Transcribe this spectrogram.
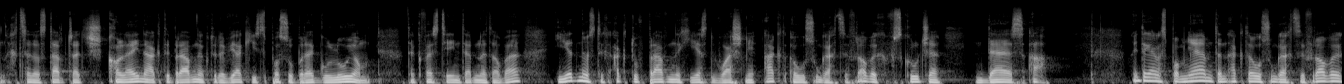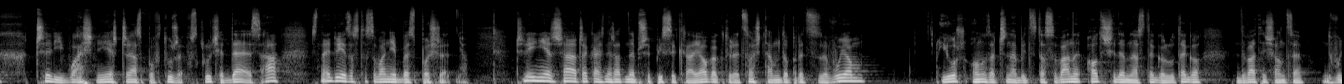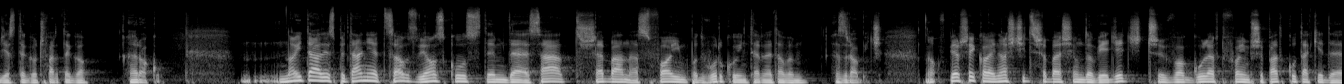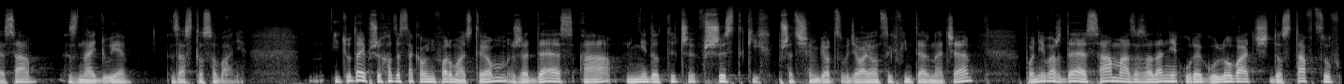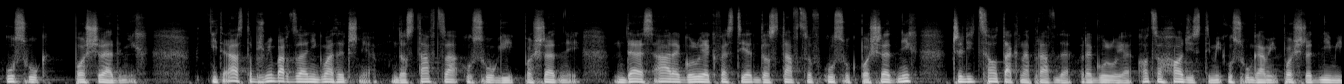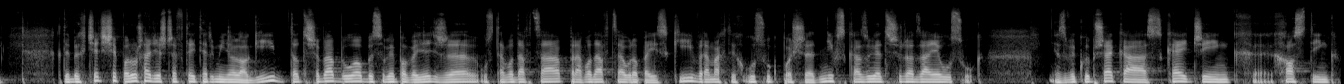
chce dostarczać kolejne akty prawne, które w jakiś sposób regulują te kwestie internetowe i jednym z tych aktów prawnych jest właśnie akt o usługach cyfrowych, w skrócie DSA. No i tak jak wspomniałem, ten akt o usługach cyfrowych, czyli właśnie jeszcze raz powtórzę, w skrócie DSA, znajduje zastosowanie bezpośrednio. Czyli nie trzeba czekać na żadne przepisy krajowe, które coś tam doprecyzowują. Już on zaczyna być stosowany od 17 lutego 2024 roku. No i teraz jest pytanie, co w związku z tym DSA trzeba na swoim podwórku internetowym zrobić. No, w pierwszej kolejności trzeba się dowiedzieć, czy w ogóle w Twoim przypadku takie DSA znajduje zastosowanie. I tutaj przychodzę z taką informacją, że DSA nie dotyczy wszystkich przedsiębiorców działających w internecie, ponieważ DSA ma za zadanie uregulować dostawców usług pośrednich. I teraz to brzmi bardzo enigmatycznie. Dostawca usługi pośredniej. DSA reguluje kwestie dostawców usług pośrednich, czyli co tak naprawdę reguluje, o co chodzi z tymi usługami pośrednimi. Gdyby chcieć się poruszać jeszcze w tej terminologii, to trzeba byłoby sobie powiedzieć, że ustawodawca, prawodawca europejski w ramach tych usług pośrednich wskazuje trzy rodzaje usług. Zwykły przekaz, caching, hosting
